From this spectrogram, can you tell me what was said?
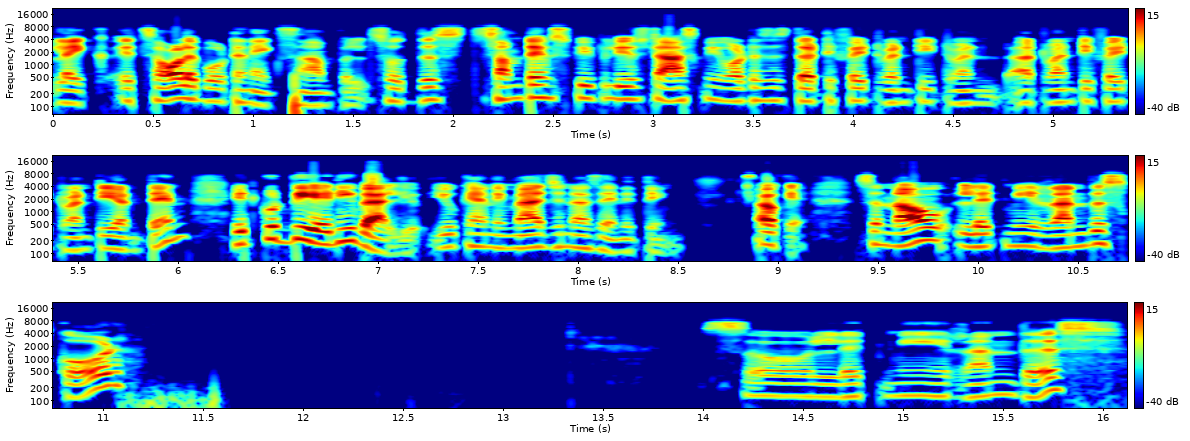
like it's all about an example. So this sometimes people used to ask me what is is 35 20, 20 uh, 25 20 and 10 it could be any value. You can imagine as anything. Okay so now let me run this code. So let me run this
